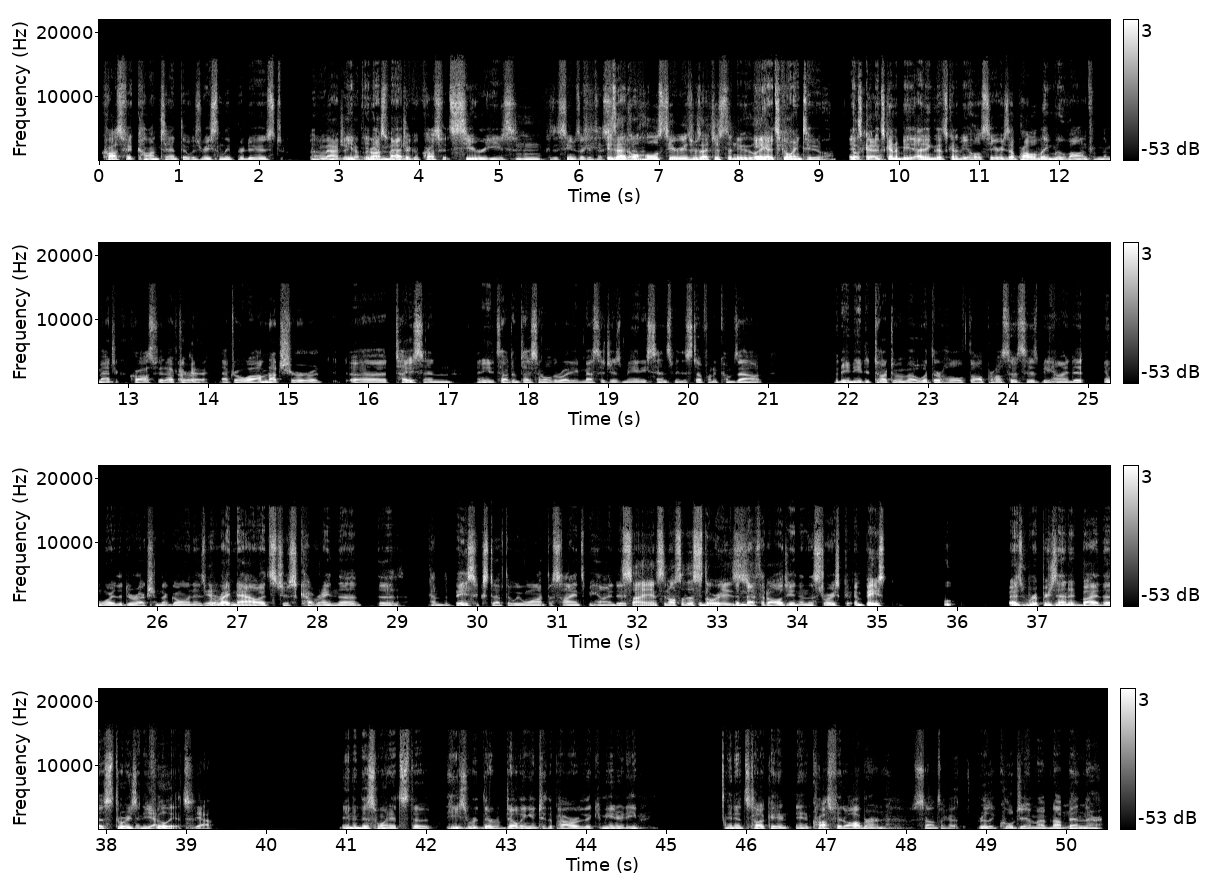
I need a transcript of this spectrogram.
CrossFit content that was recently produced. um, Magic in, of in that CrossFit. Magic of CrossFit series because it seems like it's a Is that a whole series or is that just a new? Like, yeah, it's going to. It's Okay. it's going to be. I think that's going to be a whole series. They'll probably move on from the magic of CrossFit after Okay. after a while. I'm not sure. Uh, Tyson, I need to talk to him. Tyson Oldroyd. He messages me and he sends me the stuff when it comes out. But I need to talk to him about what their whole thought process is behind it and where the direction they're going is. Yeah. But right now, it's just covering the the kind of the basic stuff that we want, the science behind it, the science and also the, stories. the methodology, and then the stories, and based as represented by the stories and Yeah. affiliates. Yeah. And in this one, it's the he's they're delving into the power of the community, and it's talking in CrossFit Auburn. Sounds like a really cool gym. I've not been Mhm. there.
